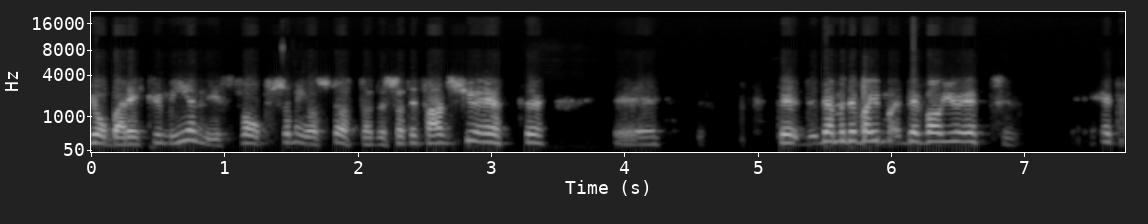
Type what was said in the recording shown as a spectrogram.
jobbar ekumeniskt var också med och stöttade så det fanns ju ett eh, det, det, men det, var ju, det var ju ett, ett,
